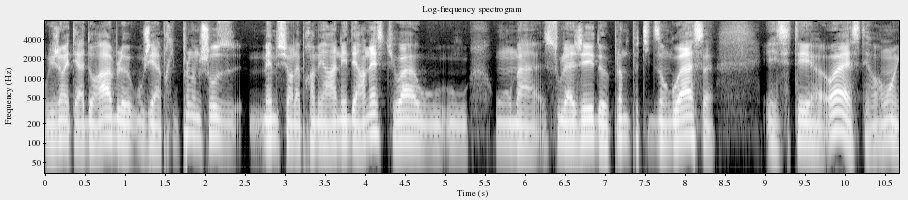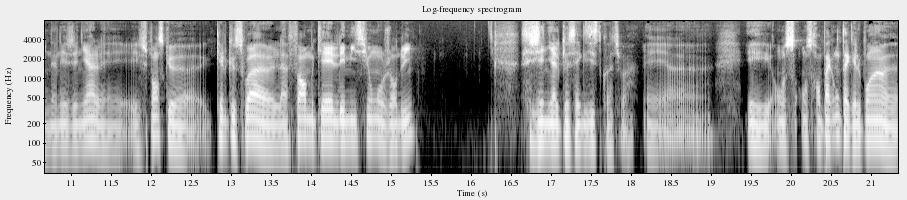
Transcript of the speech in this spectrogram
où les gens étaient adorables, où j'ai appris plein de choses, même sur la première année d'Ernest, tu vois, où, on m'a soulagé de plein de petites angoisses. Et c'était euh, ouais, c'était vraiment une année géniale. Et, je pense que quelle que soit euh, la forme qu'est l'émission aujourd'hui, c'est génial que ça existe, quoi, tu vois. Et, euh, on, on se rend pas compte à quel point euh,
